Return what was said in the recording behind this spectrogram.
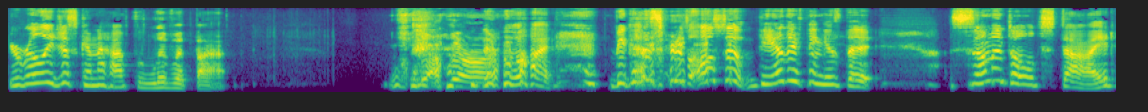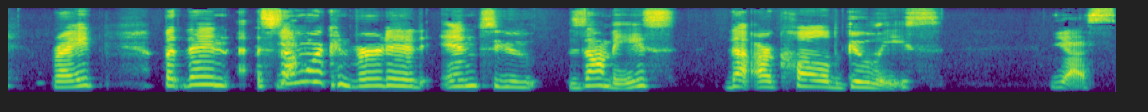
You're really just gonna have to live with that. Yeah, there are. a lot. Because there's also, the other thing is that some adults died, right? But then some were converted into zombies that are called ghoulies. yes.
